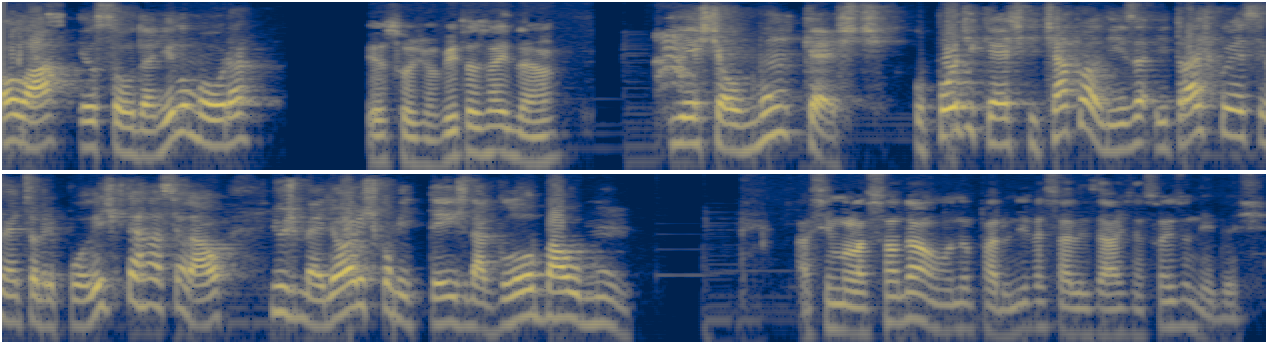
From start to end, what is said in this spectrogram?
Olá, eu sou o Danilo Moura. Eu sou João Vitor Zaidan. E este é o Mooncast, o podcast que te atualiza e traz conhecimento sobre política internacional e os melhores comitês da Global Moon. A simulação da ONU para universalizar as Nações Unidas.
